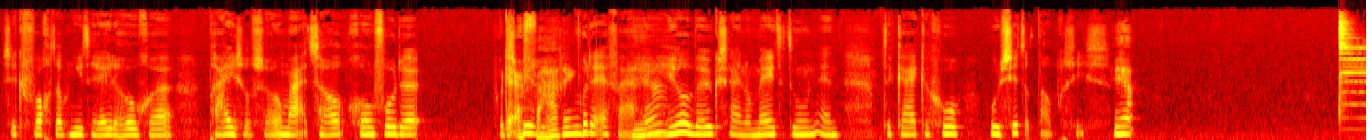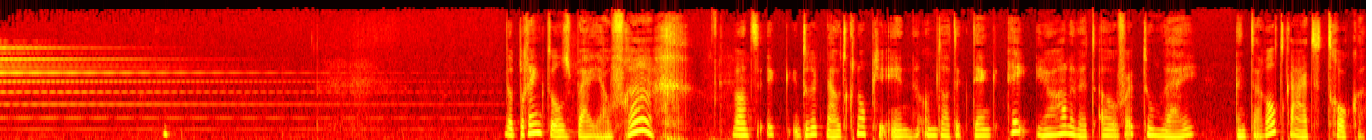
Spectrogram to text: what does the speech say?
Dus ik verwacht ook niet hele hoge prijs of zo, maar het zal gewoon voor de Voor de ervaring. voor de ervaring Ja. heel leuk zijn om mee te doen en te kijken, goh, hoe zit dat nou precies? Ja. Dat brengt ons bij jouw vraag. Want ik druk nou het knopje in, omdat ik denk: hé, hey, hier hadden we het over toen wij een tarotkaart trokken.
